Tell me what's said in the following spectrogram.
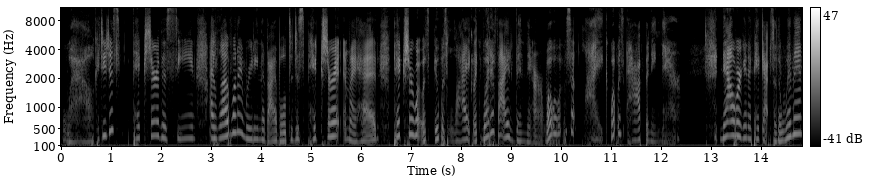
Wow. Could you just picture this scene. I love when I'm reading the Bible to just picture it in my head. Picture what was it was like. Like what if I had been there? What, what was it like? What was happening there? Now we're going to pick up. So the women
